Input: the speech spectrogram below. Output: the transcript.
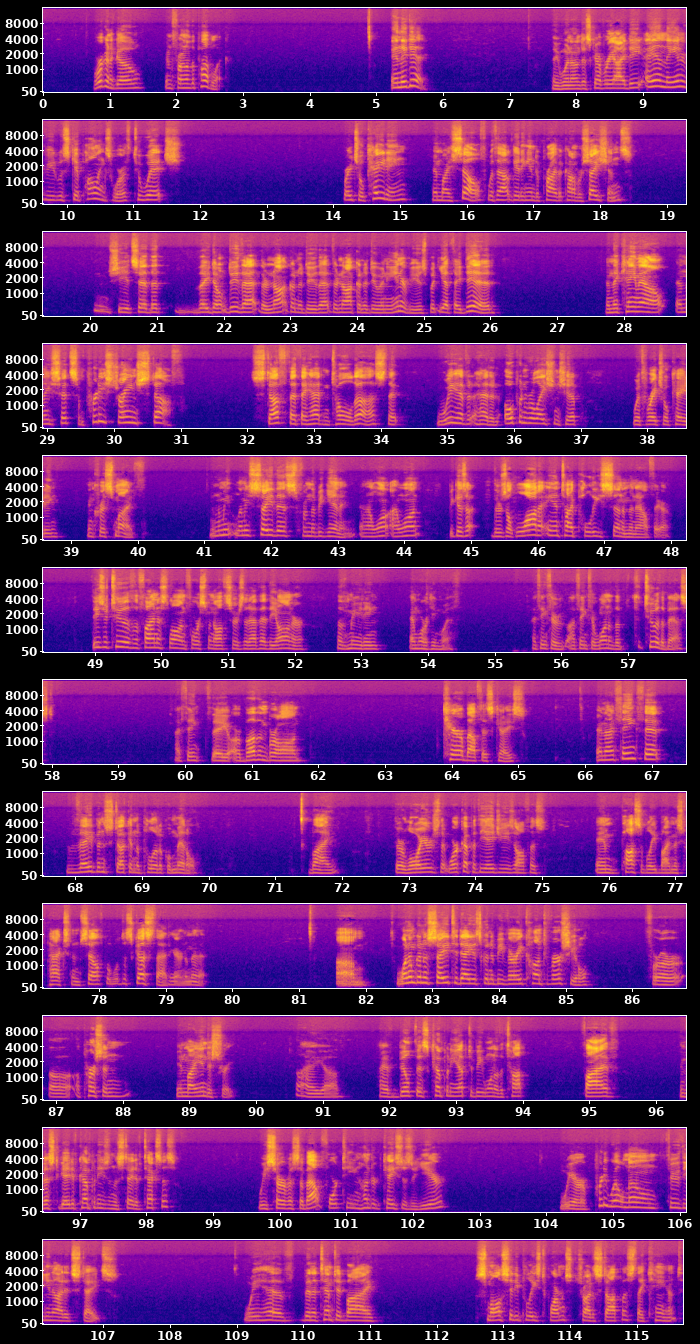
we're going to go in front of the public. And they did. They went on Discovery ID and they interviewed with Skip Hollandsworth, to which Rachel Kading and myself, without getting into private conversations, she had said that they don't do that. They're not going to do that. They're not going to do any interviews, but yet they did. And they came out and they said some pretty strange stuff. Stuff that they hadn't told us that we have had an open relationship with Rachel Kading and Chris Smythe. And let me let me say this from the beginning, and I want I want because I, there's a lot of anti-police sentiment out there. These are two of the finest law enforcement officers that I've had the honor of meeting and working with. I think they're I think they're one of the two of the best. I think they are above and beyond care about this case. And I think that they've been stuck in the political middle by their lawyers that work up at the AG's office and possibly by Mr. Paxton himself, but we'll discuss that here in a minute. Um, what I'm going to say today is going to be very controversial for uh, a person in my industry. I uh, I have built this company up to be one of the top five investigative companies in the state of Texas. We service about 1,400 cases a year. We are pretty well known through the United States. We have been attempted by small city police departments to try to stop us. They can't.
